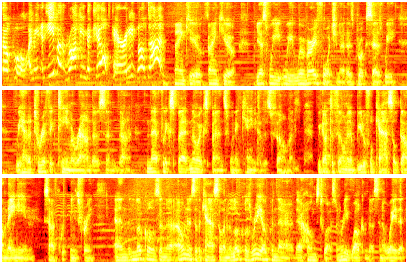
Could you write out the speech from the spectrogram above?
So cool. I mean, and even rocking the kilt, Cary. Well done. Thank you. Thank you. Yes, we, we we're very fortunate. As Brooks says, we we had a terrific team around us, and uh, Netflix spared no expense when it came to this film. And we got to film in a beautiful castle, Dalmeny, in South Queensferry. And the locals and the owners of the castle and the locals really opened their, their homes to us and really welcomed us in a way that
